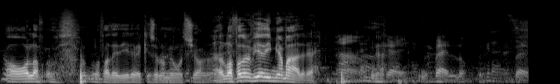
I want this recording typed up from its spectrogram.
No, la, non me lo fate dire perché se no mi emoziono. La fotografia di mia madre. Ah, ok, bello. Grazie. bello.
